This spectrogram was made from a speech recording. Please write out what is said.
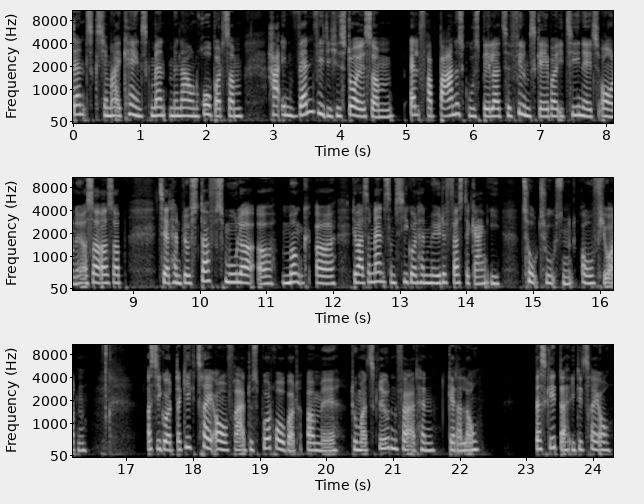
dansk-jamaikansk mand med navn Robert, som har en vanvittig historie, som alt fra barneskuespiller til filmskaber i teenageårene, og så også op til, at han blev stofsmugler og munk. Og det var altså mand, som Sigurd han mødte første gang i 2014. Og Sigurd, der gik tre år fra, at du spurgte Robert, om øh, du måtte skrive den, før at han gav dig lov. Hvad skete der i de tre år?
